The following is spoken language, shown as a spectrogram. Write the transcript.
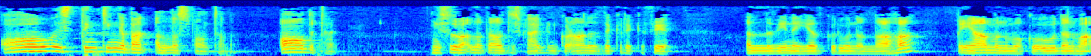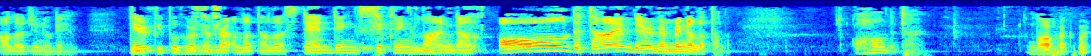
always thinking about Allah subhanahu wa ta'ala all the time. This is what Allah ta'ala described in Quran as dhikr kathir. الَّذِينَ يَذْكُرُونَ اللَّهَ قِيَامًا وَقُعُودًا وَعَلَى جُنُوبِهِمْ There are people who remember Allah Ta'ala standing, sitting, lying down. All the time they're remembering Allah Ta'ala. all the time. Allahu Akbar.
